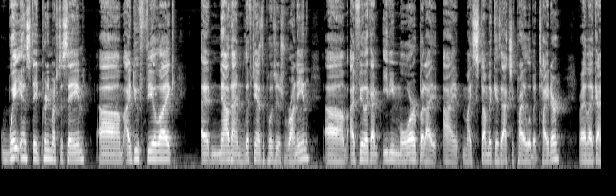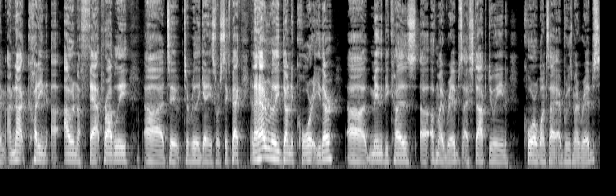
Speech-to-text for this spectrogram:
weight has stayed pretty much the same. Um, I do feel like uh, now that I'm lifting as opposed to just running, um, I feel like I'm eating more, but I, I my stomach is actually probably a little bit tighter, right? Like I'm I'm not cutting uh, out enough fat probably uh, to to really get any sort of six pack, and I haven't really done a core either, uh, mainly because uh, of my ribs. I stopped doing core once I, I bruised my ribs,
